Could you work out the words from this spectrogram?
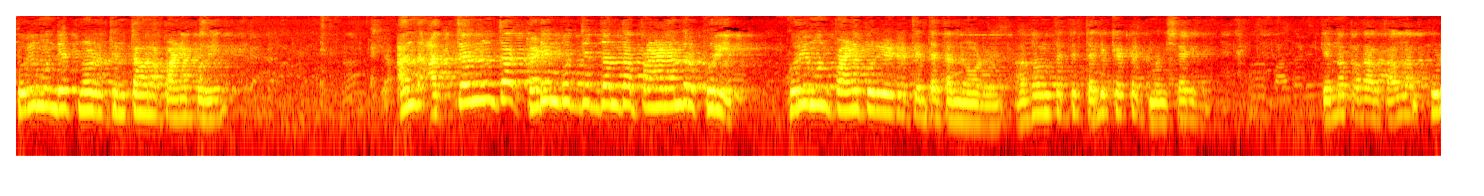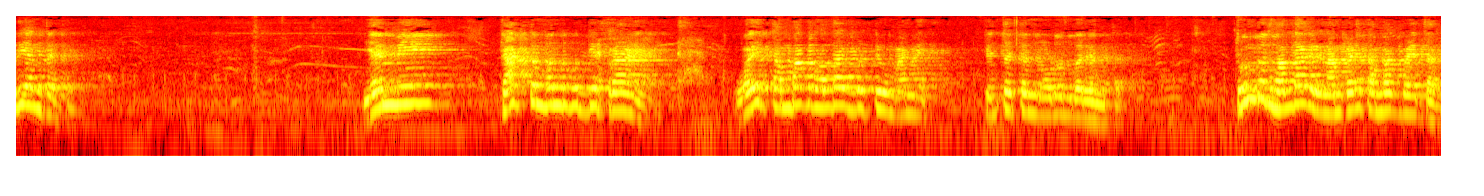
ಕುರಿ ಮುಂದಿಟ್ಟು ನೋಡ್ರಿ ತಿಂತಾವನ ಪಾಣಿಪುರಿ. ಅಂದ ಅತ್ಯಂತ ಕಡಿಮೆ ಬುದ್ಧಿದ್ದಂತ ಪ್ರಾಣಿ ಅಂದ್ರೆ ಕುರಿ. ಕುರಿ ಮುಂದ್ ಪಾಣಿಪುರಿ ಇಡ್ರಿ ತಿಂತೈತಲ್ ನೋಡ್ರಿ. ಅದೊಂತೈತಿ ತಲೆ ಕೆಟ್ಟೈತಿ ಮನುಷ್ಯರಿಗೆ. ತಿನ್ನೋ ಪದಾರ್ಥ ಅಲ್ಲ, ಕುರಿ ಅಂತೈತಿ. ಎಮ್ಮಿ, ಕೆಟ್ಟ ಮಂದ ಬುದ್ಧಿ ಪ್ರಾಣಿ. ವೈ ತಂಬಾಕು ಹೊಲ್ದಾಗ ಬಿಟ್ಟಿವು ಮೊನ್ನೆ. ತಿಂತೈತನ್ ನೋಡೋದು ಬರ್ರಿ ಅಂತ. ತುಂಬಿದ ರೀ, ನಮ್ ಕಡೆ ತಂಬಾಕು ಬೆಳಿತಾರ.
